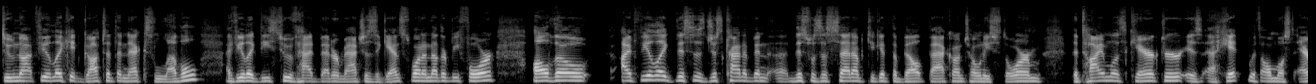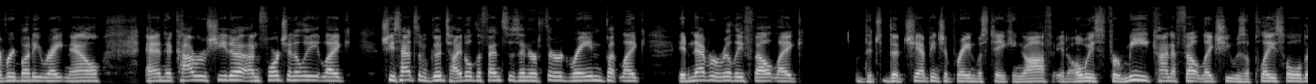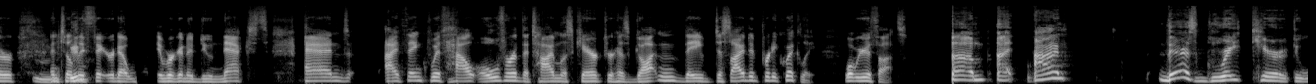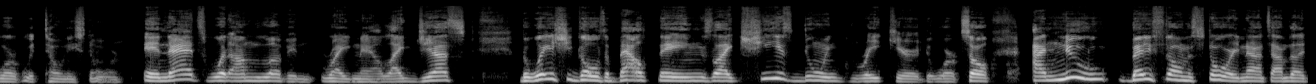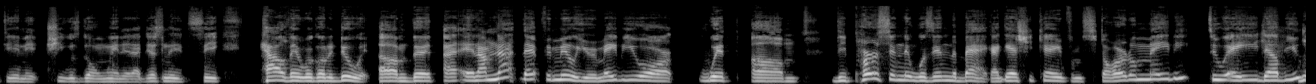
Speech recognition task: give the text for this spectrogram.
do not feel like it got to the next level. I feel like these two have had better matches against one another before. Although I feel like this has just kind of been uh, this was a setup to get the belt back on Toni Storm. The timeless character is a hit with almost everybody right now, and Hikaru Shida, unfortunately, like she's had some good title defenses in her third reign, but like it never really felt like the the championship reign was taking off. It always, for me, kind of felt like she was a placeholder mm-hmm. until they figured out what they were going to do next. And I think with how over the timeless character has gotten, they decided pretty quickly. What were your thoughts? Um, I, I, there's great character work with Toni Storm. And that's what I'm loving right now. Like just the way she goes about things, like she is doing great character work. So I knew based on the story nine times out of ten that she was going to win it. I just needed to see how they were going to do it. Um, that I, and I'm not that familiar. Maybe you are with um the person that was in the back. I guess she came from Stardom, maybe to AEW.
